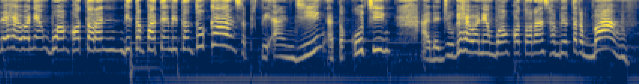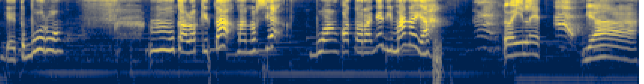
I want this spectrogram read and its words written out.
ada hewan yang buang kotoran di tempat yang ditentukan, seperti anjing atau kucing. Ada juga hewan yang buang kotoran sambil terbang, yaitu burung. Hmm, kalau kita manusia buang kotorannya di mana ya? Toilet. Ya,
